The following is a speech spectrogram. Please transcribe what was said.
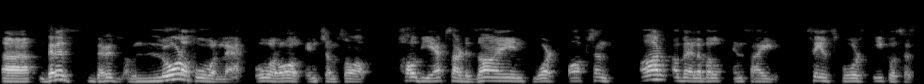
Uh, there is there is a lot of overlap overall in terms of how the apps are designed, what options are available inside Salesforce ecosystem.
